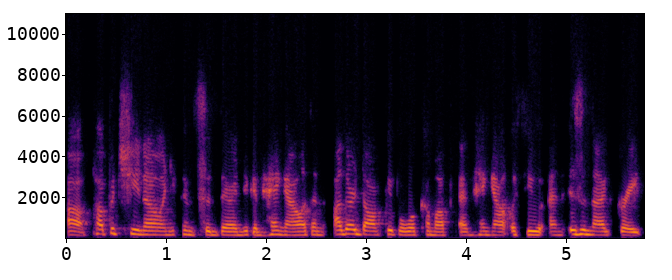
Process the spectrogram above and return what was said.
a puppuccino and you can sit there and you can hang out and other dog people will come up and hang out with you. And isn't that great?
